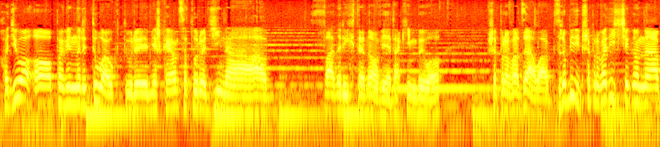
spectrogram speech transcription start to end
Chodziło o pewien rytuał, który mieszkająca tu rodzina Van Richtenowie, takim było, przeprowadzała. Zrobili, przeprowadziliście go na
